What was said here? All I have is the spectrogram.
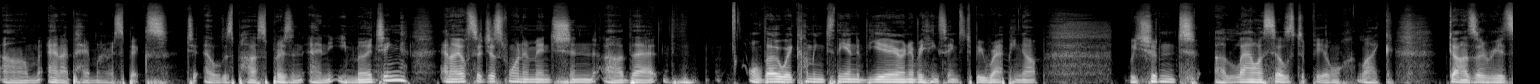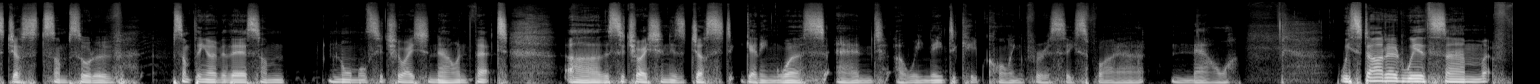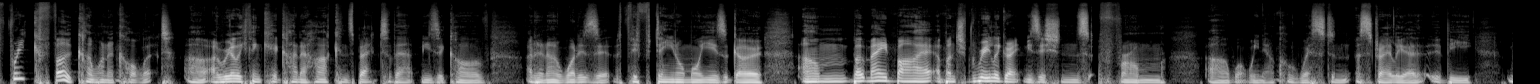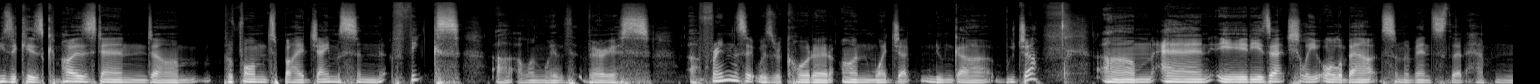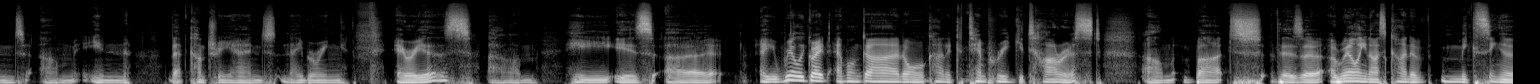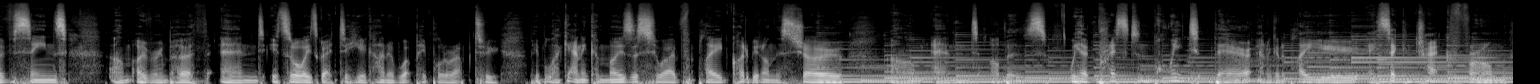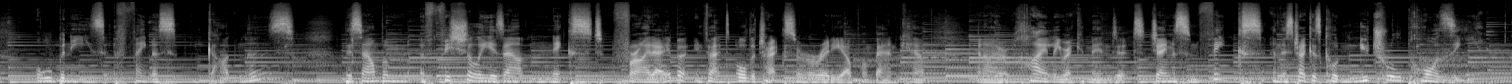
um, and I pay my respects to elders past, present, and emerging. And I also just want to mention uh, that although we're coming to the end of the year and everything seems to be wrapping up, we shouldn't allow ourselves to feel like Gaza is just some sort of something over there, some normal situation now. In fact, uh, the situation is just getting worse, and uh, we need to keep calling for a ceasefire now. We started with some freak folk, I want to call it. Uh, I really think it kind of harkens back to that music of, I don't know, what is it, 15 or more years ago, um, but made by a bunch of really great musicians from uh, what we now call Western Australia. The music is composed and um, performed by Jameson Feakes, uh, along with various uh, friends. It was recorded on Whadjuk Noongar boodja. Um, and it is actually all about some events that happened um, in that country and neighboring areas. Um, he is uh, a really great avant-garde or kind of contemporary guitarist, um, but there's a, a, really nice kind of mixing of scenes um, over in Perth, and it's always great to hear kind of what people are up to. People like Annika Moses, who I've played quite a bit on this show, um, and others. We had Preston Point there, and I'm going to play you a second track from Albany's famous Gardeners. This album officially is out next Friday, but in fact, all the tracks are already up on Bandcamp, and I highly recommend it. Jameson Feakes, and this track is called Neutral Pausy.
